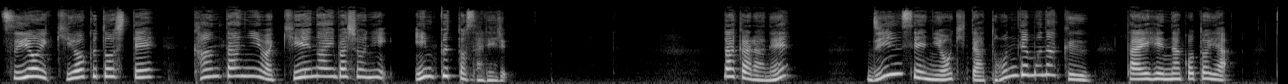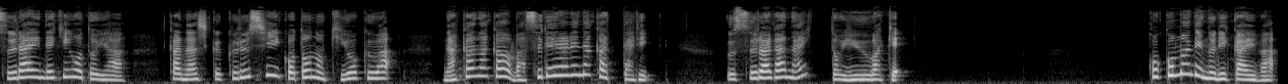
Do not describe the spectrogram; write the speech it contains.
強い記憶として簡単には消えない場所にインプットされる。だからね、人生に起きたとんでもなく大変なことや辛い出来事や悲しく苦しいことの記憶はなかなか忘れられなかったり、薄らがないというわけ。ここまでの理解は、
